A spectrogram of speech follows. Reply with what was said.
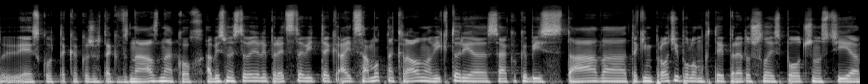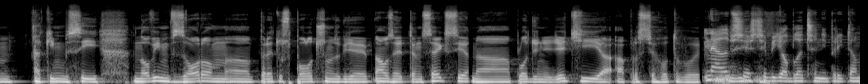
je skôr tak akože tak v náznakoch. Aby sme si to vedeli predstaviť, tak aj samotná kráľovna Viktória sa ako keby stáva takým protipolom k tej predošlej spoločnosti a akýmsi novým vzorom e, pre tú spoločnosť, kde naozaj ten sex je na plodenie detí a, a proste hotovo. Najlepšie ešte byť oblečený pri tom,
